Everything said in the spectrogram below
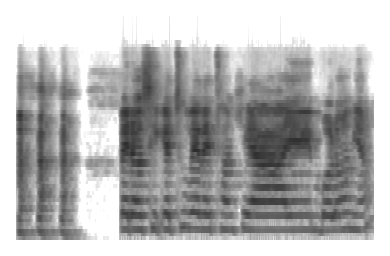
Pero sí que estuve de estancia en Bolonia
